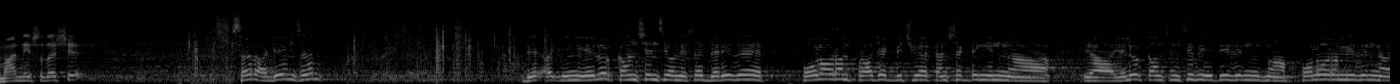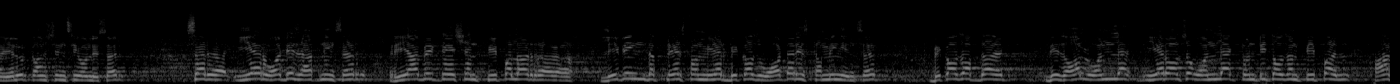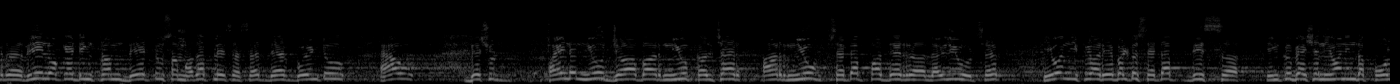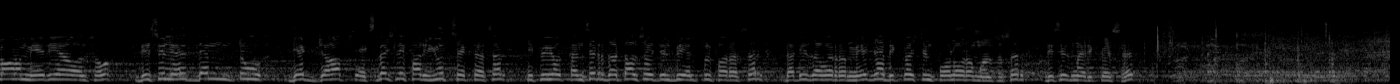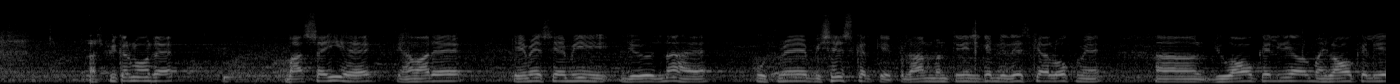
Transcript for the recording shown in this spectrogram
माननीय सदस्य Sir, again, sir, in Eluru constituency only, sir, there is a Polavaram project which we are constructing in uh, constituency. It is in uh, is in uh, constituency only, sir. Sir, uh, here what is happening, sir? Rehabilitation, people are uh, leaving the place from here because water is coming in, sir. Because of that, these all one here also one lakh twenty thousand people are relocating from there to some other places, sir. They are going to have, they should find a new job or new culture or new setup for their uh, livelihood, sir. Even if you are able to set up this uh, incubation even in the Polavaram area also, this will help them to get jobs, especially for youth sector, sir. If you consider that also, it will be helpful for us, sir. That is our major request in Polavaram also, sir. This is my request, sir. Speaker महोदय बात सही है कि हमारे MSME जो योजना है उसमें विशेष करके प्रधानमंत्री जी के निर्देश के आलोक में युवाओं के लिए और महिलाओं के लिए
